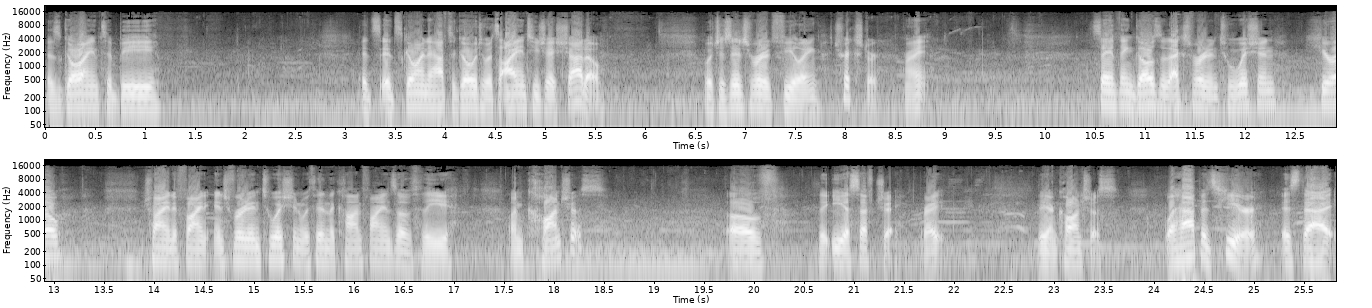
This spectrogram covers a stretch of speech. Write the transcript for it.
is going to be it's it's going to have to go to its INTJ shadow, which is introverted feeling trickster, right? Same thing goes with extroverted intuition hero, trying to find introverted intuition within the confines of the unconscious of the ESFJ, right? The unconscious. What happens here is that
